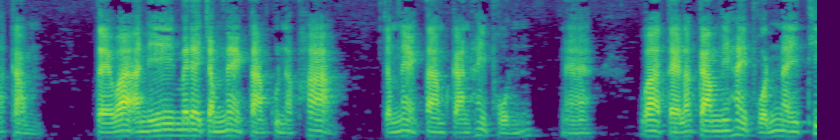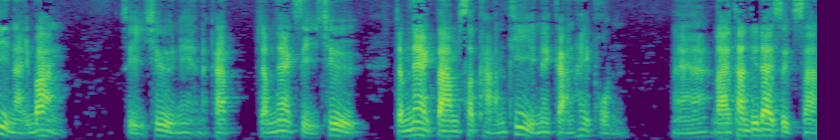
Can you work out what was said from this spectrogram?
ลกรรม แต่ว่าอันนี้ไม่ได้จำแนกตามคุณภาพจำแนกตามการให้ผลนะ ว่าแต่ละกรรมนี้ให้ผลในที่ไหนบ้างสี่ชื่อเนี่ยนะครับจำแนกสี่ชื่อจำแนกตามสถานที่ในการให้ผลนะหลายท่านที่ได้ศึกษา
